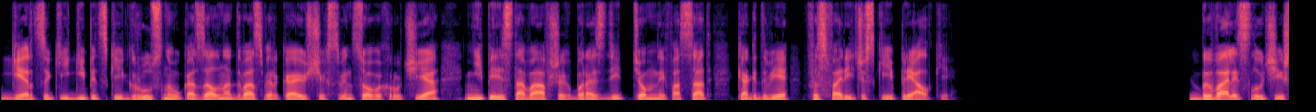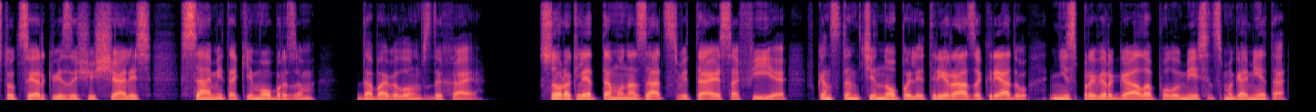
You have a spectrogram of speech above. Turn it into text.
Герцог египетский грустно указал на два сверкающих свинцовых ручья, не перестававших бороздить темный фасад, как две фосфорические прялки. Бывали случаи, что церкви защищались сами таким образом, добавил он, вздыхая. Сорок лет тому назад святая София в Константинополе три раза кряду не спровергала полумесяц Магомета,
